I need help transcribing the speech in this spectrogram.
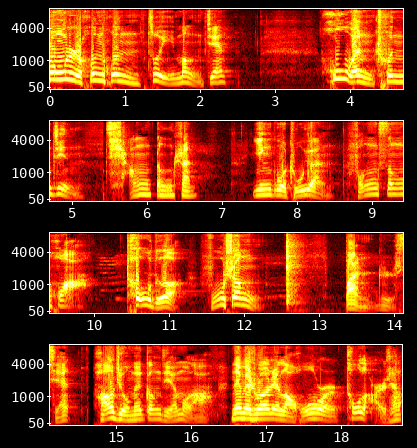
终日昏昏醉梦间，忽闻春尽强登山。因过竹院逢僧话，偷得浮生半日闲。好久没更节目了啊！那位说这老胡胡偷懒儿去了，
